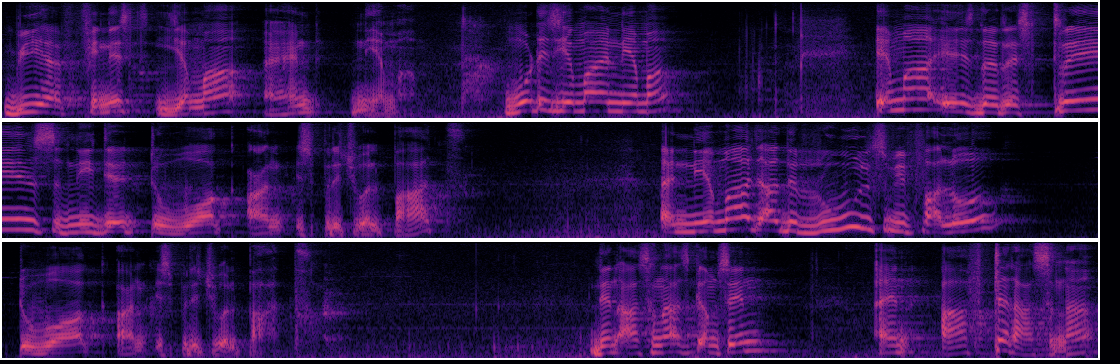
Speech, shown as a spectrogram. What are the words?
we have finished yama and niyama. What is yama and niyama? Yama is the restraints needed to walk on spiritual path. And niyamas are the rules we follow to walk on spiritual path. Then asanas comes in and after asana,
